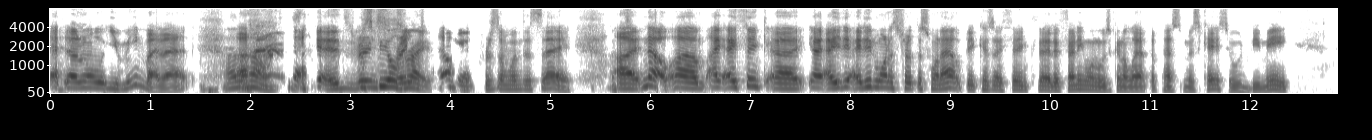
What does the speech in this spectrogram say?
I don't know what you mean by that. I don't know. Uh, it's very feels right. for someone to say. Uh, no, um, I, I think uh, I, I, I did want to start this one out because I think that if anyone was going to lay out the pessimist case, it would be me.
